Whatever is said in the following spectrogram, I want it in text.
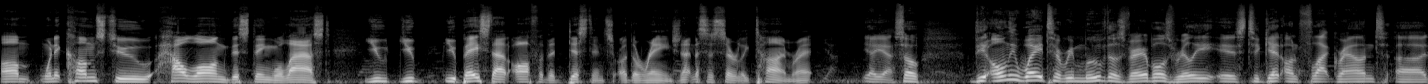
Um, when it comes to how long this thing will last, you you you base that off of the distance or the range, not necessarily time, right? Yeah, yeah, yeah. So the only way to remove those variables really is to get on flat ground, uh,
